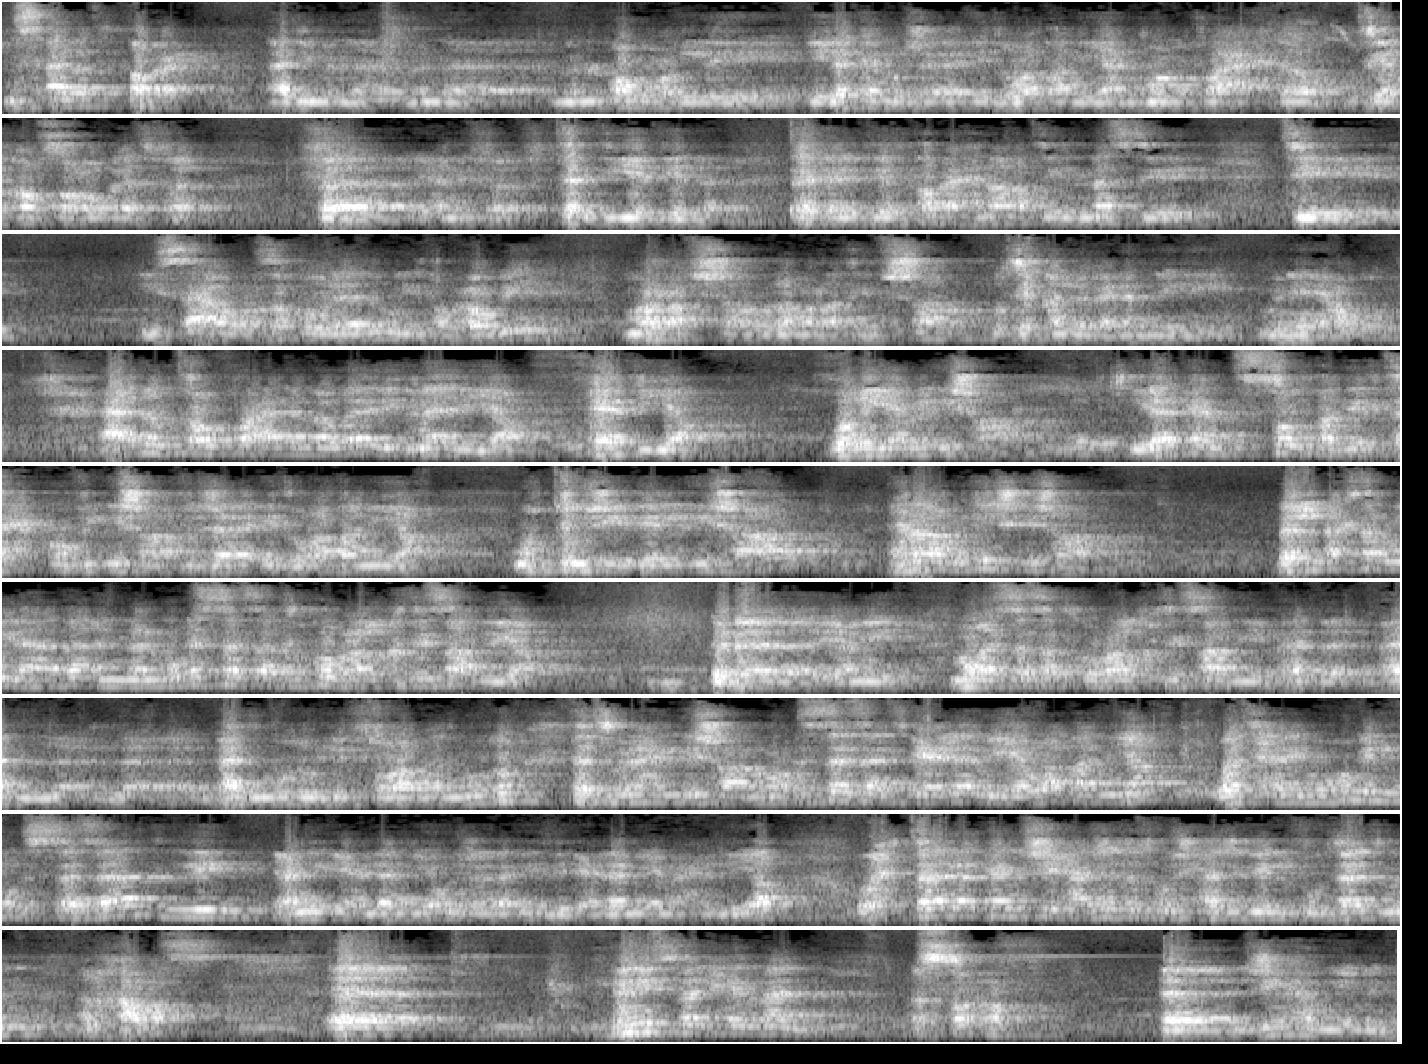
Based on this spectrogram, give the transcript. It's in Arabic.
مسألة الطبع هذه من من من الأمور اللي إذا كانوا الجرائد الوطنيه عندهم مطبعه حدا وتيلقاو صعوبات في في يعني في, التأدية ديال التكاليف ديال الطبع. هنا راه الناس تي تي يسعاو يرزقوا ولادهم يطبعوا به مرة في الشهر ولا مرتين في الشهر وتيقلب على منين منين يعوض. عدم التوفر على موارد مالية كافية وغياب الإشهار. إذا كانت السلطة ديال التحكم في الإشهار في الجرائد الوطنية والتوجيه ديال الإشهار هنا ما كاينش اشهار بل الاكثر من هذا أن المؤسسات الكبرى الاقتصادية يعني المؤسسات الكبرى الاقتصادية بهذا بهذا المدن اللي في تراب هذه المدن تتمنح الاشهار مؤسسات إعلامية وطنية وتحرمهم من المؤسسات اللي يعني إعلامية والجرائد الاعلاميه محلية وحتى لا كانت شي حاجة تكون شي حاجة ديال الفتات من الخواص. آه بالنسبة لحرمان الصحف آه الجهويه من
